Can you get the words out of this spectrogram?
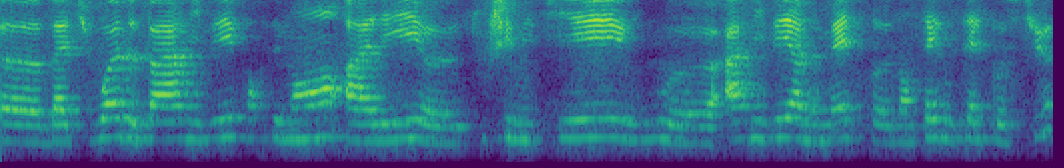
euh, bah, tu vois, de pas arriver forcément à aller euh, toucher mes pieds ou euh, arriver à me mettre dans telle ou telle posture,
